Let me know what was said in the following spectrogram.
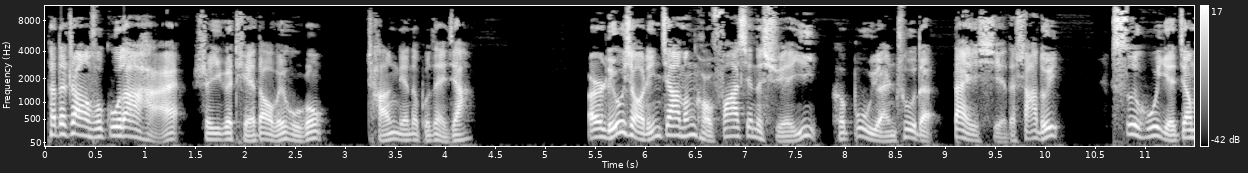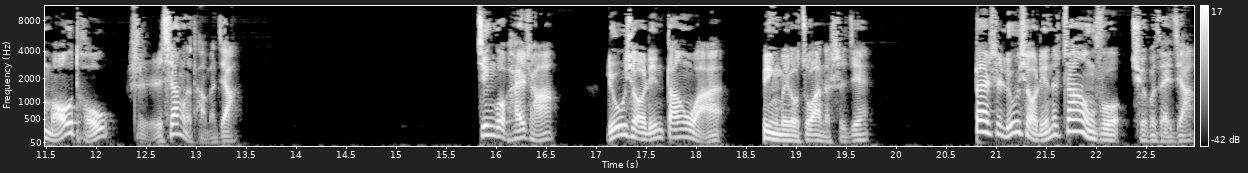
她的丈夫顾大海是一个铁道维护工，常年的不在家。而刘小林家门口发现的血衣和不远处的带血的沙堆，似乎也将矛头指向了他们家。经过排查，刘小林当晚并没有作案的时间，但是刘小林的丈夫却不在家。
